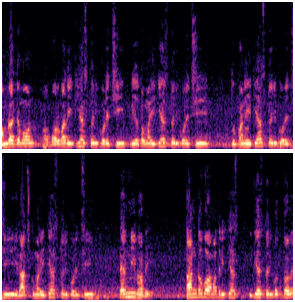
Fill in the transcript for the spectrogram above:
আমরা যেমন বরবাদে ইতিহাস তৈরি করেছি প্রিয়তমা ইতিহাস তৈরি করেছি, তুফানে ইতিহাস তৈরি করেছি, রাজকুমার ইতিহাস তৈরি করেছি, তেমনিভাবে তাণ্ডবও আমাদের ইতিহাস ইতিহাস তৈরি করতে হবে।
